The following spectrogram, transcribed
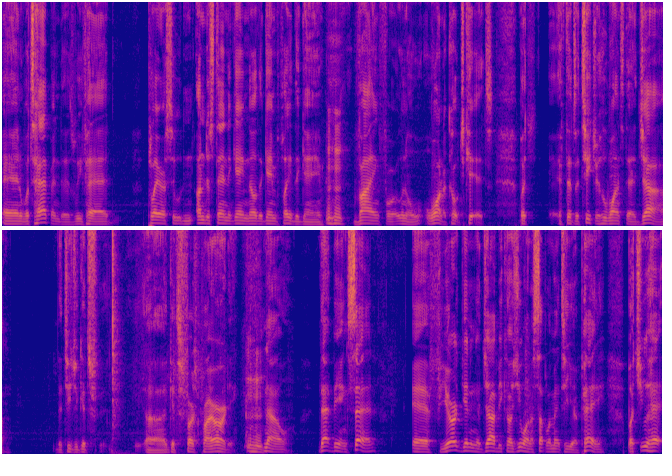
And what's happened is we've had players who understand the game, know the game, played the game, vying for you know want to coach kids. But if there's a teacher who wants that job, the teacher gets uh, gets first priority. Now, that being said, if you're getting a job because you want to supplement to your pay, but you had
